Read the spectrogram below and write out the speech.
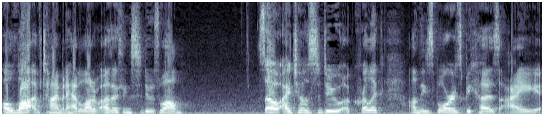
a lot of time and I had a lot of other things to do as well. So I chose to do acrylic on these boards because I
